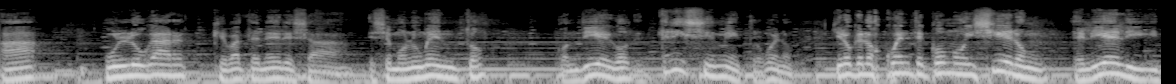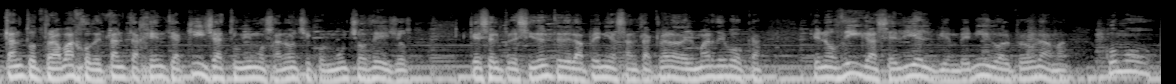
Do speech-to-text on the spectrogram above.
a un lugar que va a tener esa, ese monumento con Diego de 13 metros. Bueno, quiero que nos cuente cómo hicieron Eliel y, y tanto trabajo de tanta gente aquí. Ya estuvimos anoche con muchos de ellos, que es el presidente de la Peña Santa Clara del Mar de Boca. Que nos digas, Eliel, bienvenido al programa, cómo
